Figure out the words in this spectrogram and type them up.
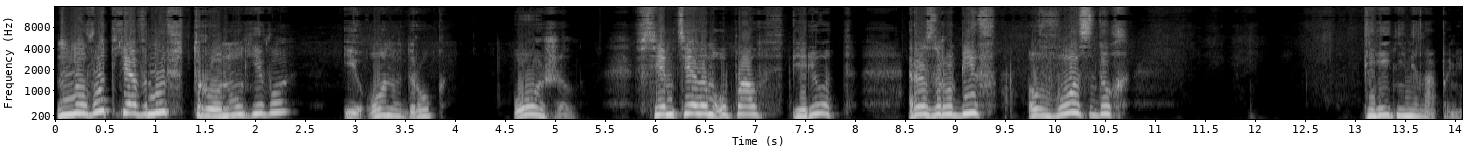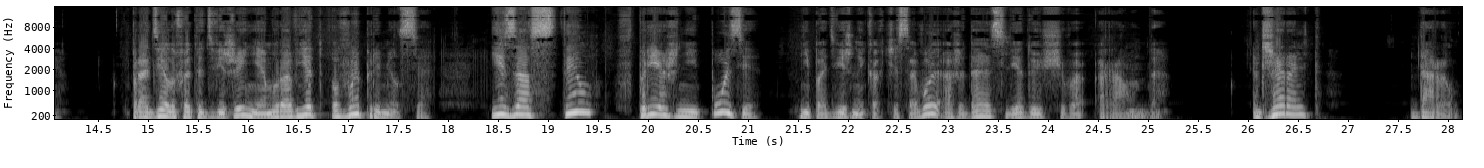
Но вот я вновь тронул его, и он вдруг ожил, всем телом упал вперед, разрубив воздух передними лапами. Проделав это движение, муравьед выпрямился и застыл в прежней позе, неподвижный как часовой, ожидая следующего раунда. Джеральд Даррелл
